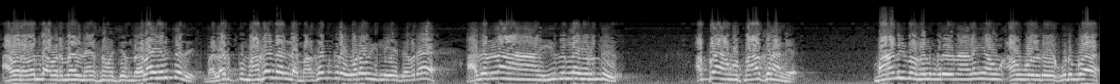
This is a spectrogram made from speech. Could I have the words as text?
அவரை வந்து அவர் மேல நேசம் வச்சிருந்ததெல்லாம் இருந்தது. வளர்ப்பு மகன் அல்ல. மகன்கிற உறவு இல்லையே தவிர அதெல்லாம் இதெல்லாம் இருந்தது. அப்ப அவங்க பாக்குறாங்க மாமி மகள்ங்கிறதுனாலையும் அவங்க- அவங்களுடைய குடும்பம்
